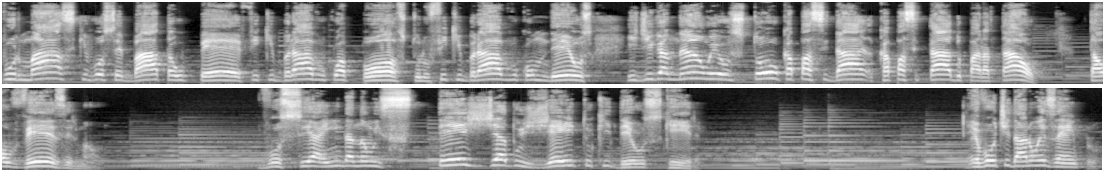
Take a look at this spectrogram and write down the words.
por mais que você bata o pé, fique bravo com o apóstolo, fique bravo com Deus e diga: Não, eu estou capacitado para tal, talvez, irmão, você ainda não esteja do jeito que Deus queira. Eu vou te dar um exemplo.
